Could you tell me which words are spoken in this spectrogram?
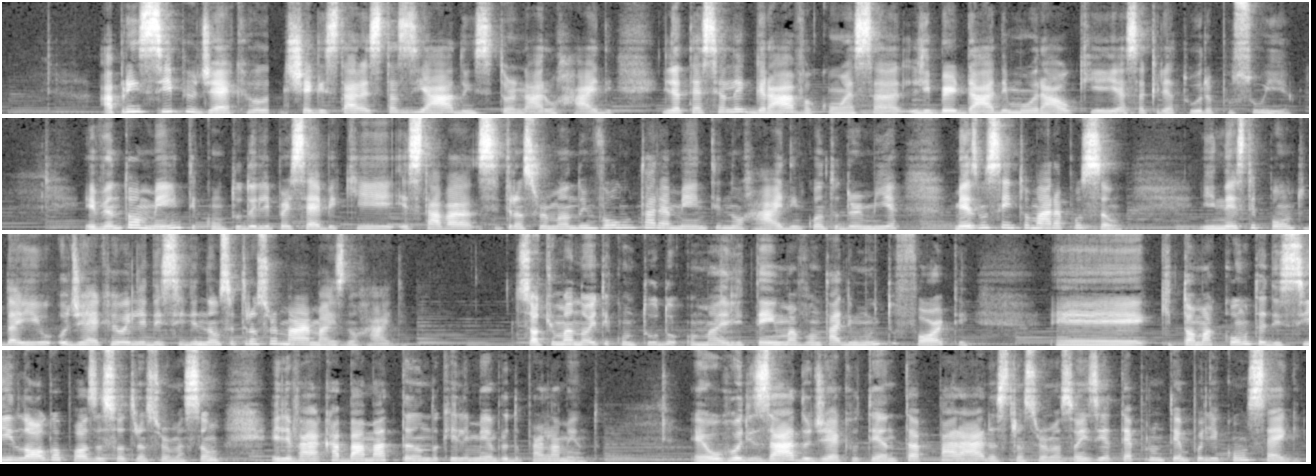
A princípio, Jekyll chega a estar extasiado em se tornar o Hyde, ele até se alegrava com essa liberdade moral que essa criatura possuía. Eventualmente, contudo, ele percebe que estava se transformando involuntariamente no Hyde enquanto dormia, mesmo sem tomar a poção. E neste ponto, daí o Jekyll ele decide não se transformar mais no Hyde. Só que uma noite, contudo, uma, ele tem uma vontade muito forte é, que toma conta de si e logo após a sua transformação, ele vai acabar matando aquele membro do parlamento. É horrorizado, Jekyll tenta parar as transformações e até por um tempo ele consegue.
